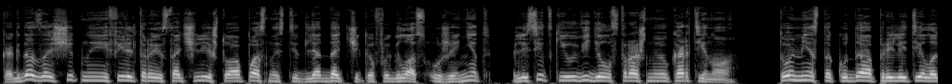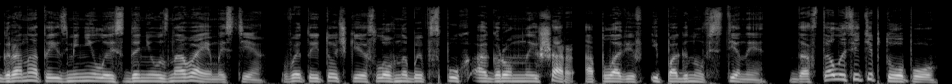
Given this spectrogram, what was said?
Когда защитные фильтры сочли, что опасности для датчиков и глаз уже нет, Лисицкий увидел страшную картину. То место, куда прилетела граната, изменилось до неузнаваемости. В этой точке словно бы вспух огромный шар, оплавив и погнув стены. Досталось и Типтопу.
